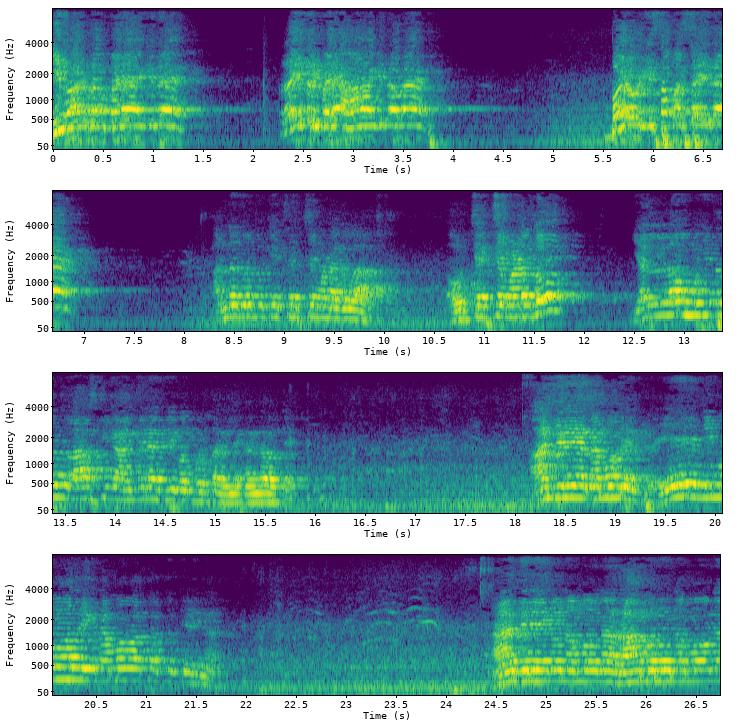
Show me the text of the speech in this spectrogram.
ಇವಾಗ ಮಳೆ ಆಗಿದೆ. ರೈತರ ಬೆಳೆ ಹಾಳಾಗಿದ್ದಾವೆ ಬಡವರಿಗೆ ಸಮಸ್ಯೆ ಇದೆ. ಅನ್ನದ್ರ ಬಗ್ಗೆ ಚರ್ಚೆ ಮಾಡಾಗಲ್ಲ. ಅವ್ರು ಚರ್ಚೆ ಮಾಡೋದು ಎಲ್ಲ ಮುಗಿತದ ಲಾಸ್ಟಿಗೆ ಆಂಜನೇಯ ಬಂದ್ಬಿಡ್ತಾರೆ ಇಲ್ಲಿ ಗಂಗಾವತಿ. ಆಂಜನೇಯ ನಮ್ಮವ್ರೆ ಅಂತ. ಏ ನಿಮ್ಮವ ಈಗ ನಮ್ಮವ ಕೇಳಿ ನಾನು. ಆಂಜನೇಯನು ನಮ್ಮವನ, ರಾಮನು ನಮ್ಮವನ,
